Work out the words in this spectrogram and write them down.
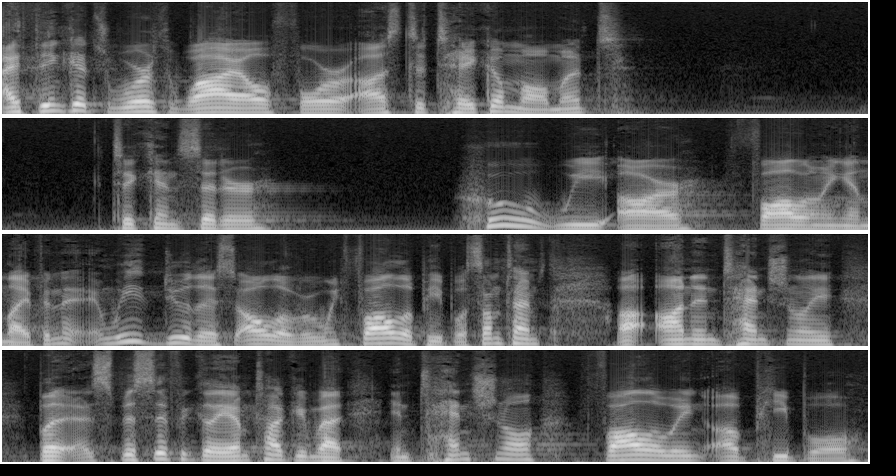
I think it's worthwhile for us to take a moment to consider who we are following in life. And, and we do this all over. We follow people, sometimes uh, unintentionally, but specifically, I'm talking about intentional following of people.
